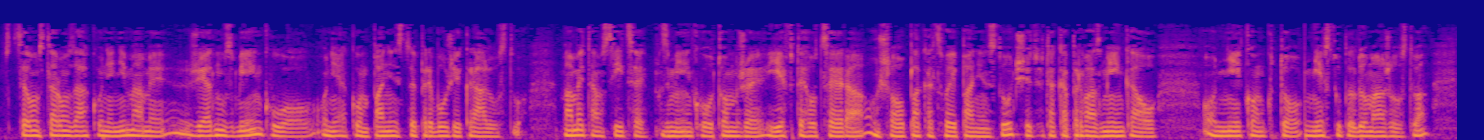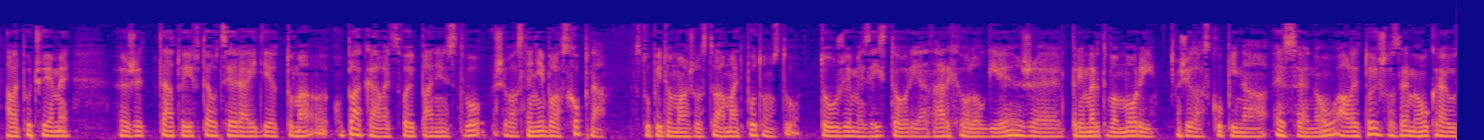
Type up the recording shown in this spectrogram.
V celom starom zákone nemáme žiadnu zmienku o, o nejakom panenstve pre Božie kráľovstvo. Máme tam síce zmienku o tom, že Jefteho dcéra išla oplakať svoje panenstvo, čiže to je taká prvá zmienka o, o niekom, kto nevstúpil do manželstva, ale počujeme že táto Jefteho dcera ide to má oplakávať svoje panenstvo, že vlastne nebola schopná vstúpiť do manželstva a mať potomstvo. To už vieme z histórie a z archeológie, že pri mŕtvom mori žila skupina Esenov, ale to išlo zrejme o krajú,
